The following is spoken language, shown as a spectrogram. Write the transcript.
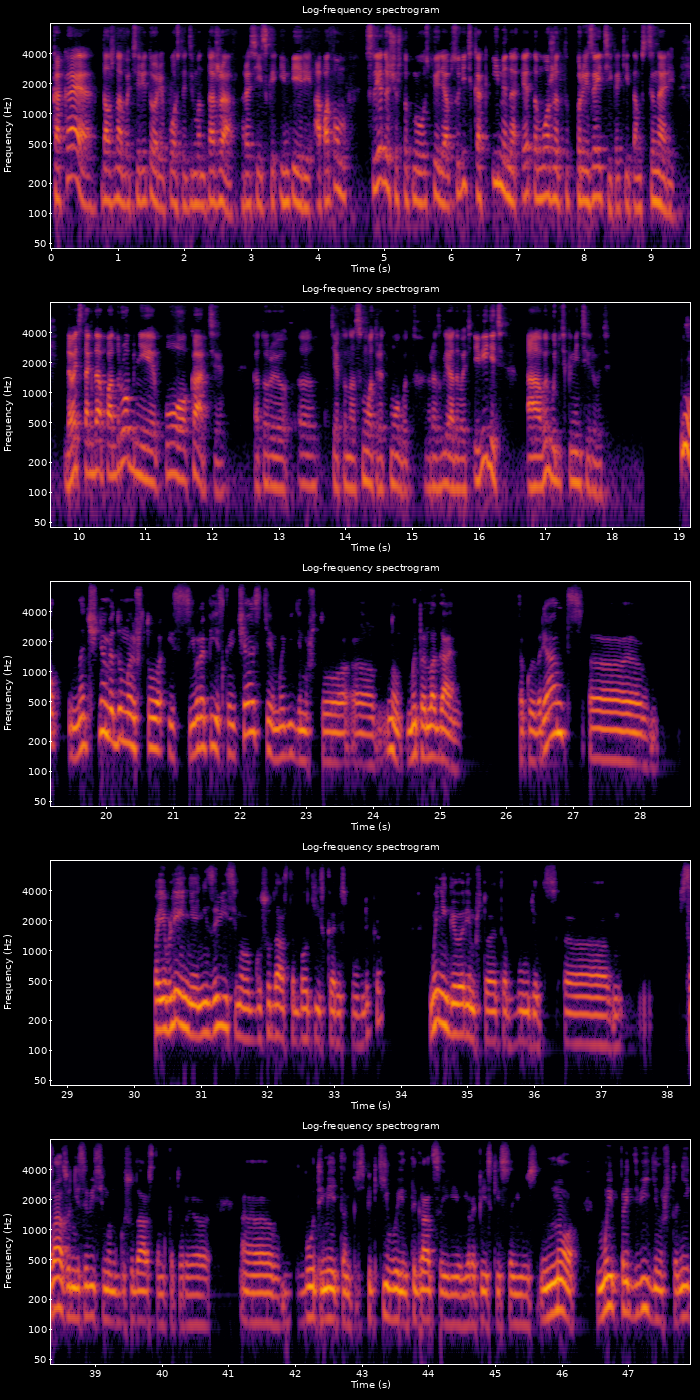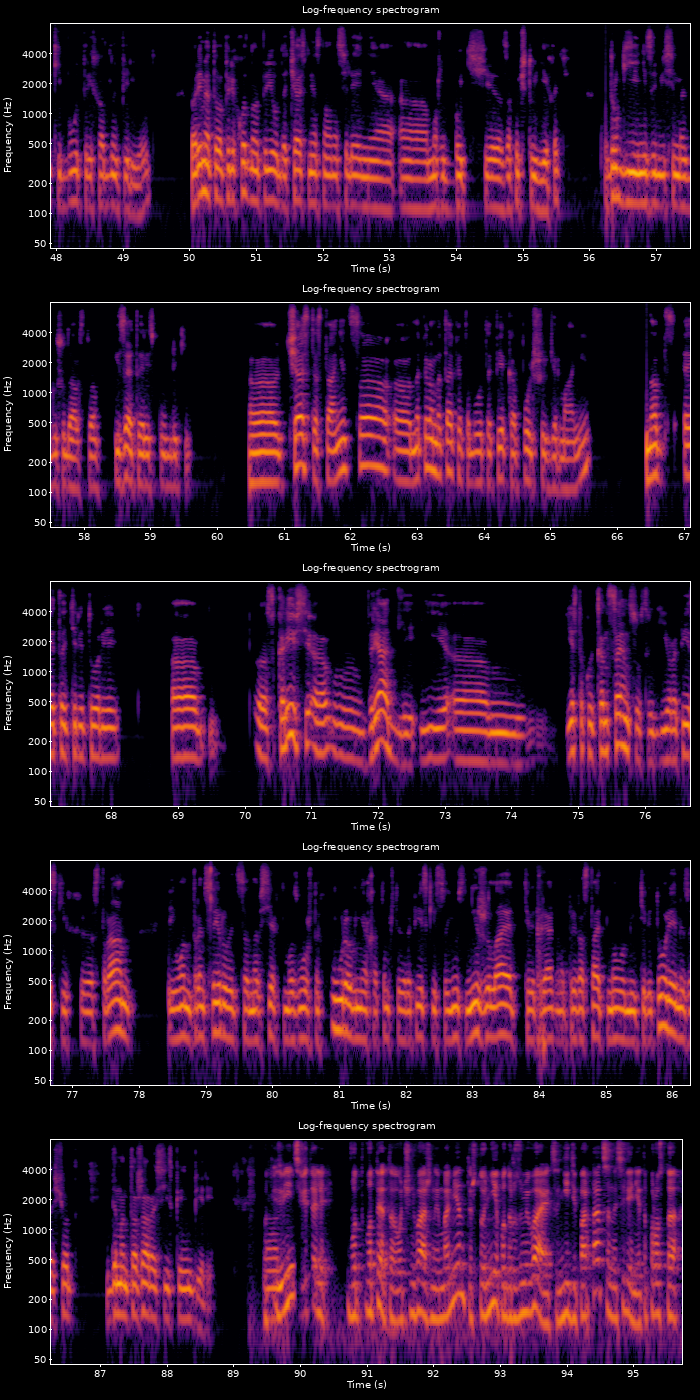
какая должна быть территория после демонтажа Российской империи, а потом следующее, чтобы мы успели обсудить, как именно это может произойти, какие там сценарии. Давайте тогда подробнее по карте, которую э, те, кто нас смотрит, могут разглядывать и видеть, а вы будете комментировать. Ну, начнем, я думаю, что из европейской части мы видим, что э, ну, мы предлагаем такой вариант э, появления независимого государства Балтийская республика. Мы не говорим, что это будет э, сразу независимым государством, которое э, будет иметь там перспективы интеграции в Европейский Союз, но мы предвидим, что некий будет переходной период. Во время этого переходного периода часть местного населения, может быть, захочет уехать в другие независимые государства из этой республики. Э, часть останется. Э, на первом этапе это будет опека Польши и Германии над этой территорией. Э, скорее всего, вряд ли. И эм, есть такой консенсус среди европейских стран, и он транслируется на всех возможных уровнях о том, что Европейский Союз не желает территориально прирастать новыми территориями за счет демонтажа Российской империи. Вот, а, извините, Виталий, вот, вот это очень важные моменты, что не подразумевается не депортация населения, это просто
